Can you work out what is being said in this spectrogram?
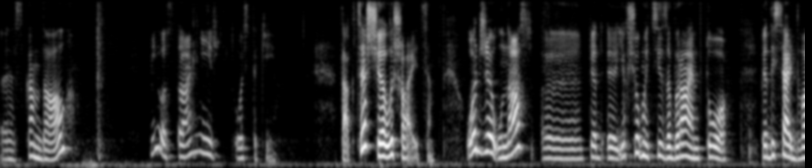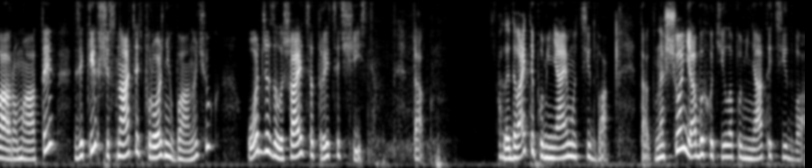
Е, скандал. І останній ось такий. Так, це ще лишається. Отже, у нас, е, е, якщо ми ці забираємо, то 52 аромати, з яких 16 порожніх баночок. Отже, залишається 36. Так. Але давайте поміняємо ці два. Так, на що я би хотіла поміняти ці два?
